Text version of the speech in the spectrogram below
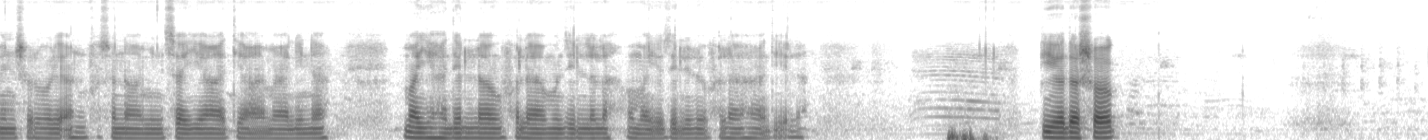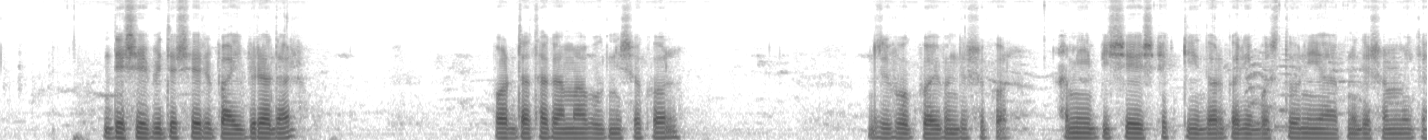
من شرور أنفسنا ومن سيئات أعمالنا من يهد الله فلا مضل له ومن يضلل فلا هادي له প্রিয় দর্শক দেশে বিদেশের ভাই বিরাদার, পর্দা থাকা মা ভগ্নি সকল, যুবক ভাই বন্ধু সকল। আমি বিশেষ একটি দরকারি বস্তু নিয়ে আপনাদের সম্মুখে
